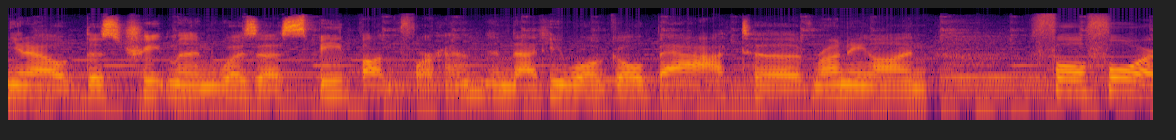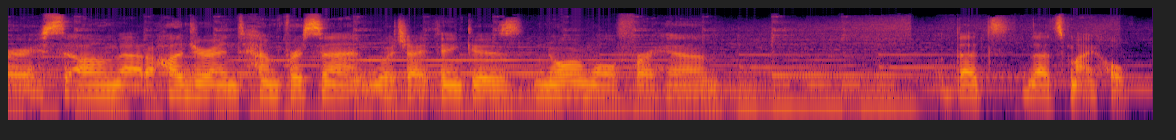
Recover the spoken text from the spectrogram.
you know, this treatment was a speed bump for him and that he will go back to running on full force um, at 110%, which I think is normal for him. That's, that's my hope.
